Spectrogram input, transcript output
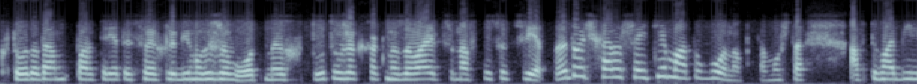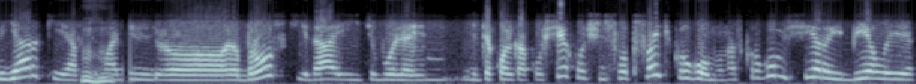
кто-то там портреты своих любимых животных. Тут уже, как называется, на вкус и цвет. Но это очень хорошая тема от угона, потому что автомобиль яркий, автомобиль э, броский, да, и тем более не такой, как у всех, очень слаб. Посмотрите кругом. У нас кругом серый, белый, белые,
